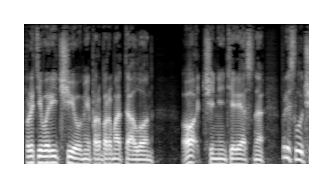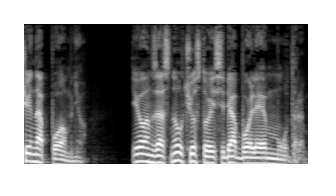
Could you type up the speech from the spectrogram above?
противоречивыми, пробормотал он. Очень интересно, при случае напомню. И он заснул, чувствуя себя более мудрым.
